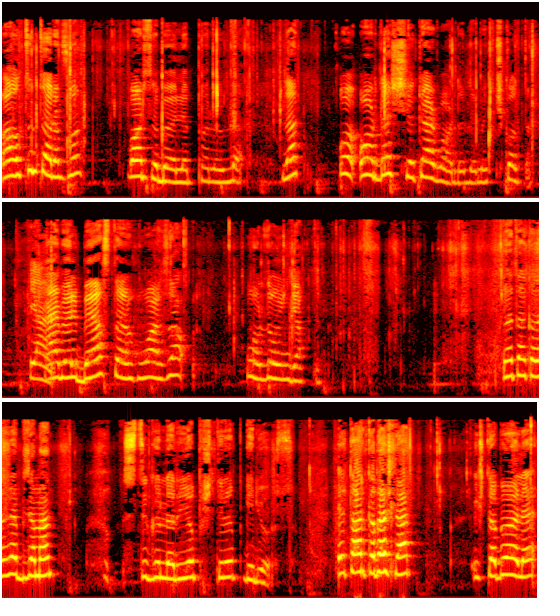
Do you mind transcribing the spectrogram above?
altın tarafı varsa böyle parıldak o, orada şeker vardır demek çikolata. Yani. Eğer böyle beyaz tarafı varsa orada oyuncaktır. Evet arkadaşlar biz hemen stickerları yapıştırıp geliyoruz. Evet arkadaşlar işte böyle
